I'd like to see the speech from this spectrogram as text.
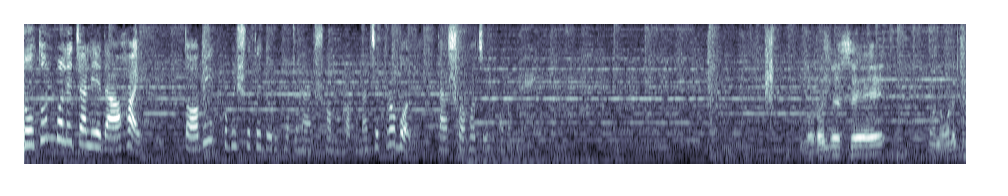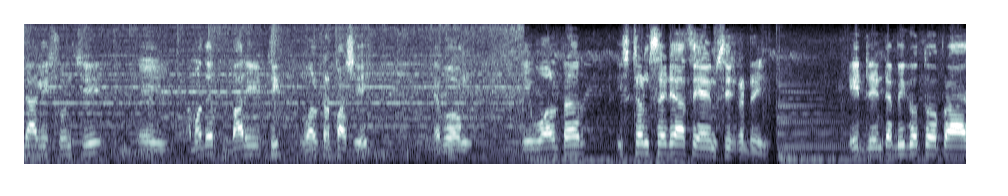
নতুন বলে চালিয়ে দেওয়া হয়, তবে ভবিষ্যতে দুর্ঘটনার সম্ভাবনা যে প্রবল, তা সহজেই নেই। ঘটনা মানে অনেকদিন আগে শুনছি, এই আমাদের বাড়ির ঠিক ওয়ালটার পাশেই এবং এই ওয়ালটার ইস্টার্ন সাইডে আছে এএমসির একটা ড্রেন। এই ড্রেনটা বিগত প্রায়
